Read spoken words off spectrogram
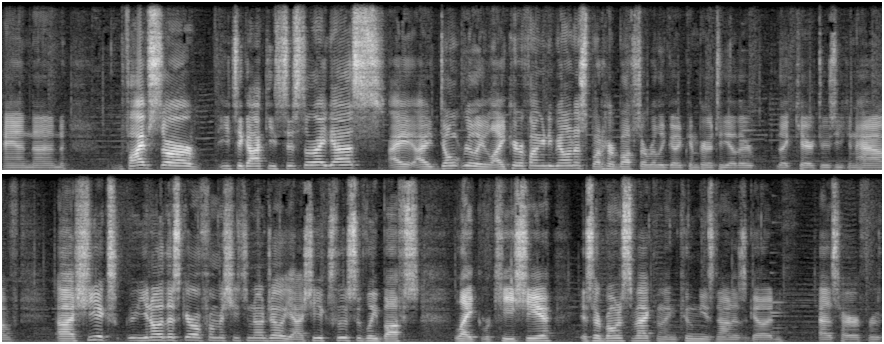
And then five-star Itagaki's sister, I guess. I, I don't really like her, if I'm going to be honest, but her buffs are really good compared to the other like characters you can have. Uh, she, you know this girl from Ashita no Joe? Yeah, she exclusively buffs, like, Rikishi is her bonus effect, and then Kumi is not as good as her for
